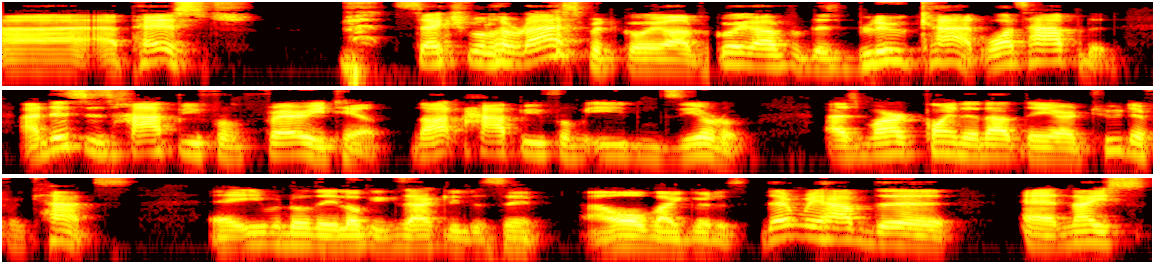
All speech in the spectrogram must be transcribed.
uh, a pest sexual harassment going on, going on from this blue cat. What's happening? And this is Happy from Fairy Tail, not Happy from Eden Zero. As Mark pointed out, they are two different cats, uh, even though they look exactly the same. Oh my goodness. Then we have the uh, nice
